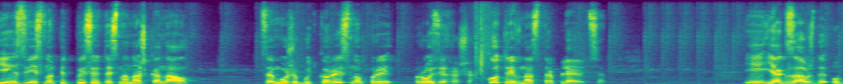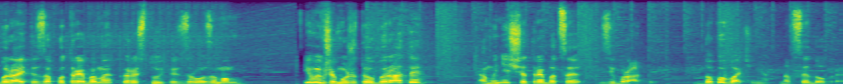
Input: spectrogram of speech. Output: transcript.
І, звісно, підписуйтесь на наш канал. Це може бути корисно при розіграшах, котрі в нас трапляються. І, як завжди, обирайте за потребами, користуйтесь з розумом. І ви вже можете обирати, а мені ще треба це зібрати. До побачення, на все добре.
